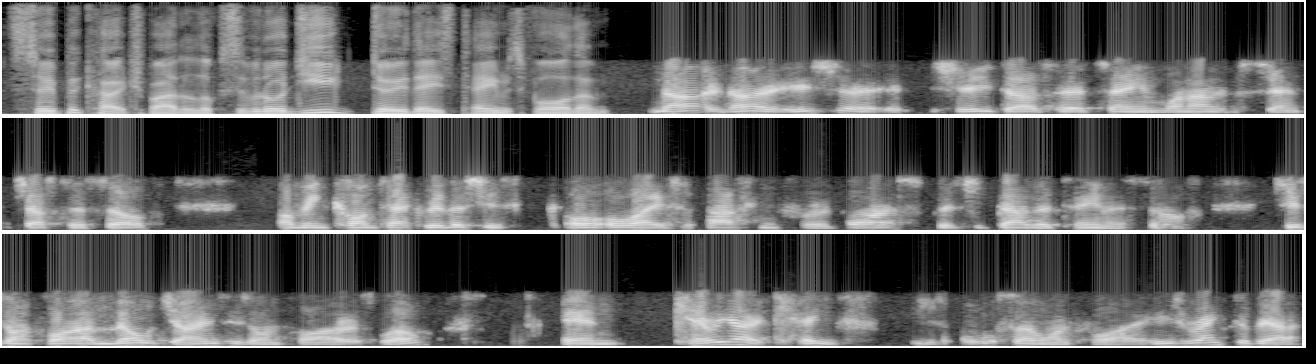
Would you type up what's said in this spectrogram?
super coach by the looks of it. Or do you do these teams for them? No, no, Isa, she does her team 100% just herself. I'm in contact with her. She's always asking for advice, but she does her team herself. She's on fire. Mel Jones is on fire as well. And Kerry O'Keefe is also on fire. He's ranked about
